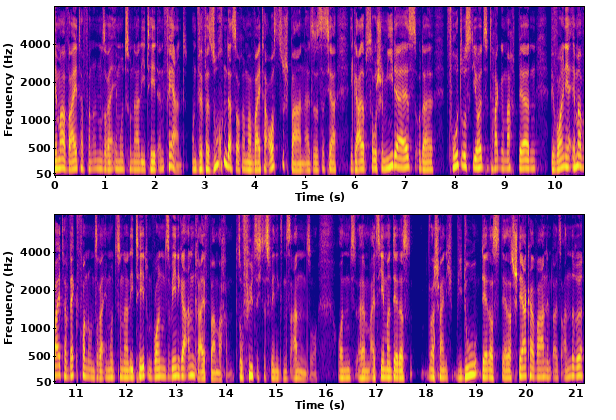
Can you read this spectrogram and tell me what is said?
immer weiter von unserer Emotionalität entfernt. Und wir versuchen das auch immer weiter auszusparen. Also es ist ja egal, ob Social Media ist oder Fotos, die heutzutage gemacht werden. Wir wollen ja immer weiter weg von unserer Emotionalität und wollen uns weniger angreifbar machen. So fühlt sich das wenigstens an. So. Und ähm, als jemand, der das wahrscheinlich wie du, der das, der das stärker wahrnimmt als andere,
